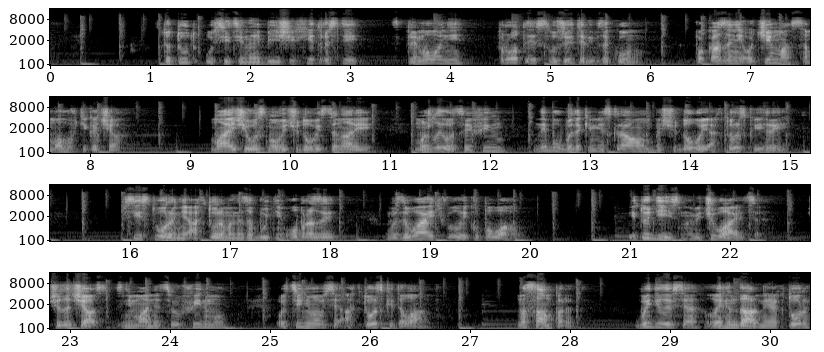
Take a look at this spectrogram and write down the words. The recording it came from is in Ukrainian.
то тут усі ці найбільші хитрості спрямовані проти служителів закону, показані очима самого втікача. Маючи в основі чудовий сценарій, можливо, цей фільм не був би таким яскравим без чудової акторської гри. Всі створені акторами незабутні образи визивають велику повагу. І тут дійсно відчувається, що за час знімання цього фільму оцінювався акторський талант. Насамперед, виділився легендарний актор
